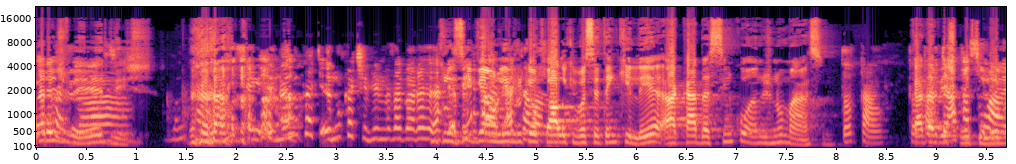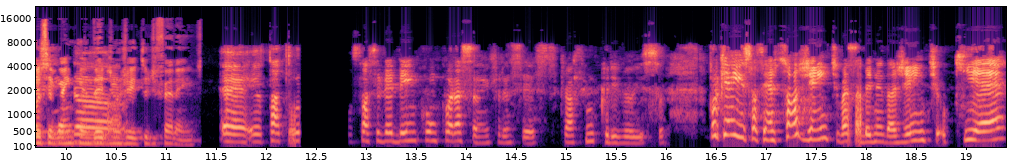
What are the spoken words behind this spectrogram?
várias vezes eu, nunca, eu nunca tive, mas agora. É Inclusive, é, um livro que eu falo que você tem que ler a cada cinco anos no máximo. Total. total. Cada vez que você lê, você vai entender da... de um jeito diferente. É, eu tatuo só se vê bem com o coração em francês. Que eu acho incrível isso. Porque é isso, assim, é só a gente vai saber dentro da gente o que é,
